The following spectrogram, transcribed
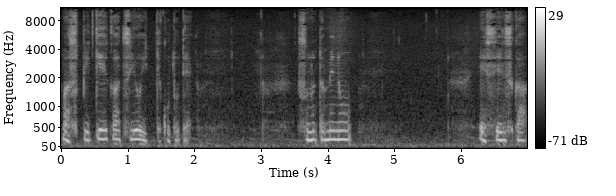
まあスピ系が強いってことでそのためのエッセンスが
